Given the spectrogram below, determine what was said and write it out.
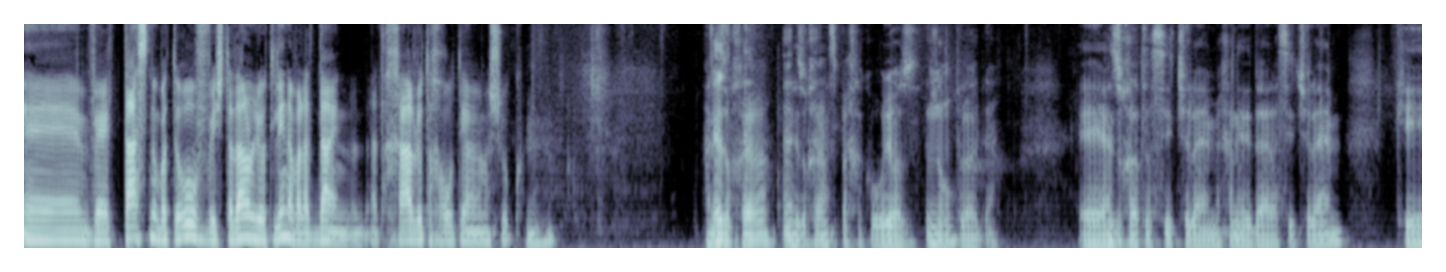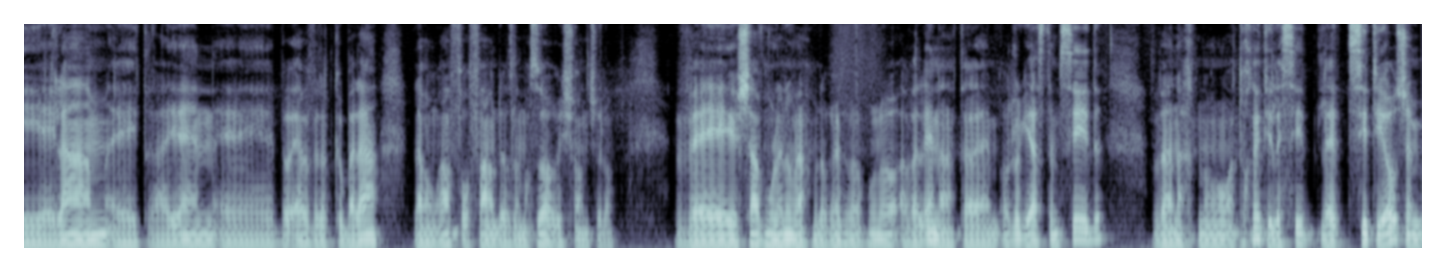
אה, וטסנו בטירוף והשתדלנו להיות לין אבל עדיין אתה חייב להיות תחרותי היום עם השוק. אני זוכר, אני זוכר, אני אספר לך קוריוז, נו אתה לא יודע. אה, אני זוכר את הסיט שלהם, איך אני יודע על הסיט שלהם? כי אילם אה, התראיין, אה, היה בוועדת קבלה לממר"ם for founders למחזור הראשון שלו. וישב מולנו ואנחנו מדברים איתו ואנחנו לו אבל אין אתה עוד לא גייסתם סיד ואנחנו התוכנית היא לסיד ל-CTO שהם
